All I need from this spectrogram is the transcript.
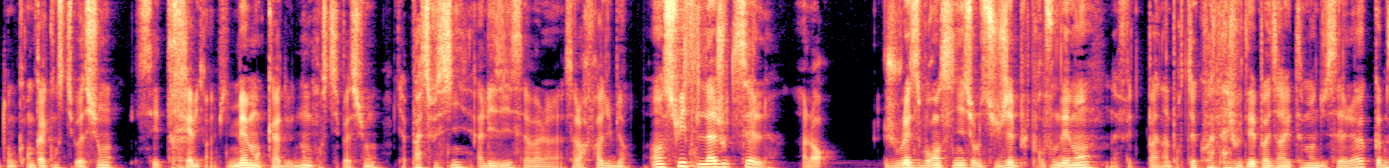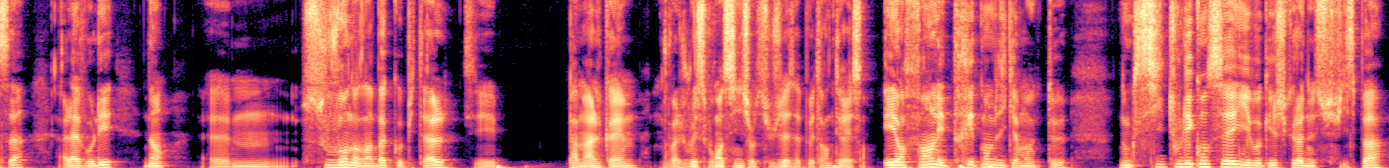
Donc en cas de constipation, c'est très bien. Et puis même en cas de non-constipation, il n'y a pas de souci, allez-y, ça, va, ça leur fera du bien. Ensuite, l'ajout de sel. Alors, je vous laisse vous renseigner sur le sujet plus profondément. Ne faites pas n'importe quoi, n'ajoutez pas directement du sel comme ça, à la volée. Non. Euh, souvent dans un bac hôpital, c'est pas mal quand même. Voilà, je vous laisse vous renseigner sur le sujet, ça peut être intéressant. Et enfin, les traitements médicamenteux. Donc si tous les conseils évoqués jusque-là ne suffisent pas,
